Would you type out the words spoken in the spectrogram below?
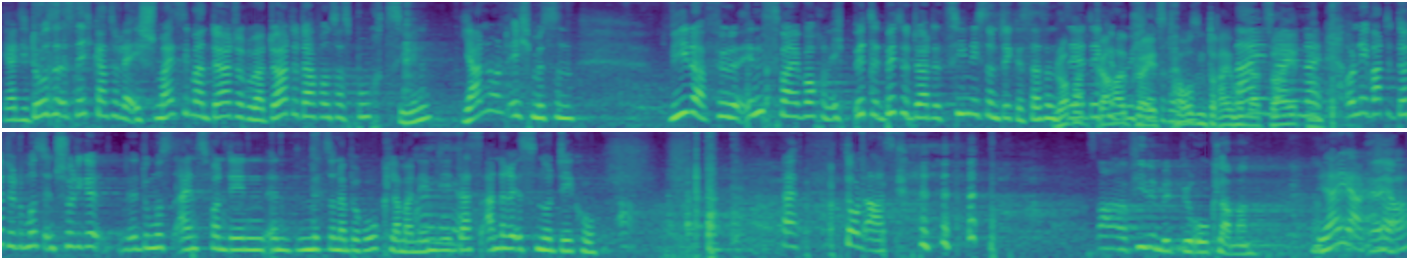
Ja, die Dose ist nicht ganz so leer. Ich schmeiß jemand Dörte rüber. Dörte darf uns das Buch ziehen. Jan und ich müssen wieder für in zwei Wochen. Ich bitte, bitte Dörte, zieh nicht so ein dickes. Da sind sehr Robert dicke Galbraith, Bücher drin. 1300 nein, Seiten. Nein, nein, Oh nee, warte, Dörte, du musst, entschuldige, du musst eins von denen mit so einer Büroklammer nehmen. Die, das andere ist nur Deko. Äh, don't ask. Es waren aber viele mit Büroklammern. ja, ja, klar. ja.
